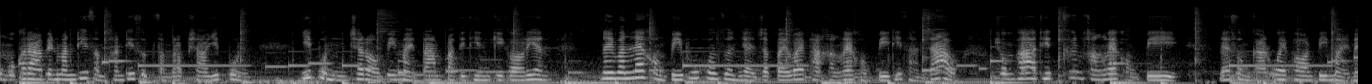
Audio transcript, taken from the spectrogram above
1 มกราเป็นวันที่สำคัญที่สุดสำหรับชาวญี่ปุ่น ญี่ปุ่นฉลองปีใหม่ตามปฏิทินกรีกอเรียน ในวันแรกของปีผู้คนส่วนใหญ่จะไปไหว้พระครั้งแรกของปีที่ศาลเจ้า ชมพระอาทิตย์ขึ้นครั้งแรกของปี และส่งการอวยพรปีใหม่ใน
